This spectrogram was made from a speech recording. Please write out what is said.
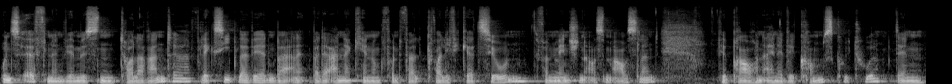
uns öffnen. Wir müssen toleranter, flexibler werden bei, bei der Anerkennung von Qualifikationen von Menschen aus dem Ausland. Wir brauchen eine Willkommenskultur, denn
